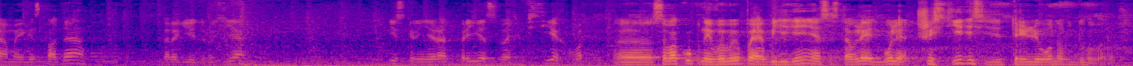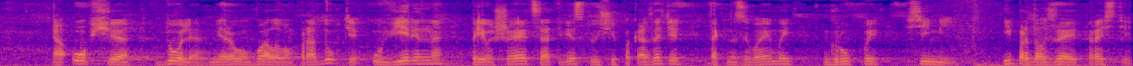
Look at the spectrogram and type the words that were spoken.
Дамы и господа, дорогие друзья, искренне рад приветствовать всех. Э, совокупный ВВП объединения составляет более 60 триллионов долларов, а общая доля в мировом валовом продукте уверенно превышает соответствующий показатель так называемой группы семи и продолжает расти.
